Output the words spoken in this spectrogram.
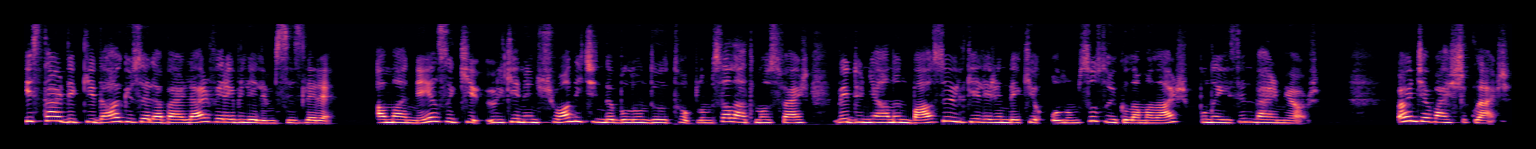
İsterdik ki daha güzel haberler verebilelim sizlere. Ama ne yazık ki ülkenin şu an içinde bulunduğu toplumsal atmosfer ve dünyanın bazı ülkelerindeki olumsuz uygulamalar buna izin vermiyor. Önce başlıklar.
